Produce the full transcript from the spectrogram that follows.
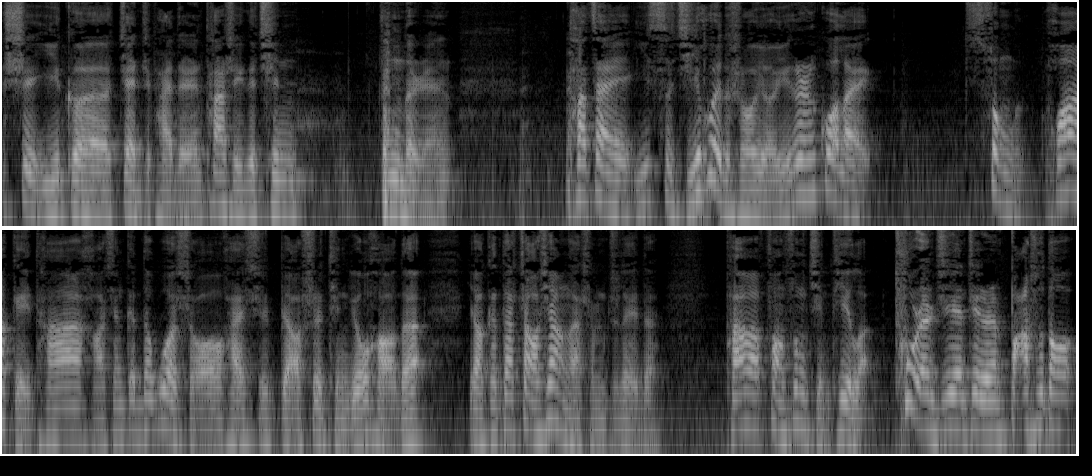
是一个建制派的人，他是一个亲中的人，他在一次集会的时候，有一个人过来。送花给他，好像跟他握手，还是表示挺友好的，要跟他照相啊什么之类的。他放松警惕了，突然之间，这个人拔出刀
